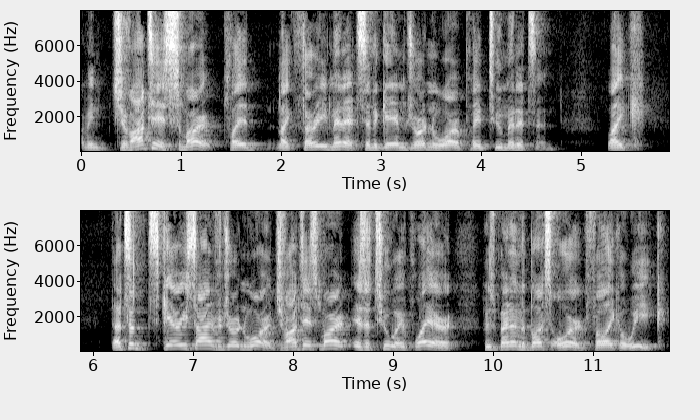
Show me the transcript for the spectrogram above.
I mean, Javonte Smart played like 30 minutes in a game Jordan Nwora played two minutes in. Like, that's a scary sign for Jordan Nwora. Javonte Smart is a two-way player who's been in the Bucks org for like a week,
